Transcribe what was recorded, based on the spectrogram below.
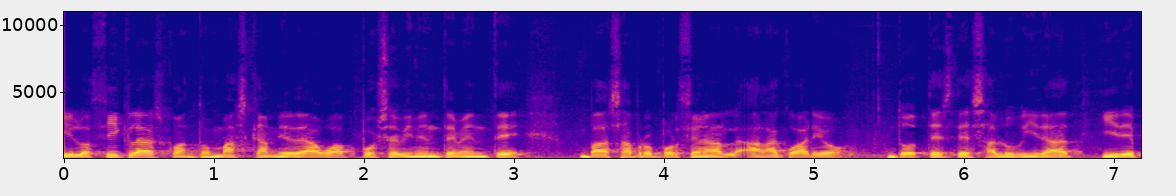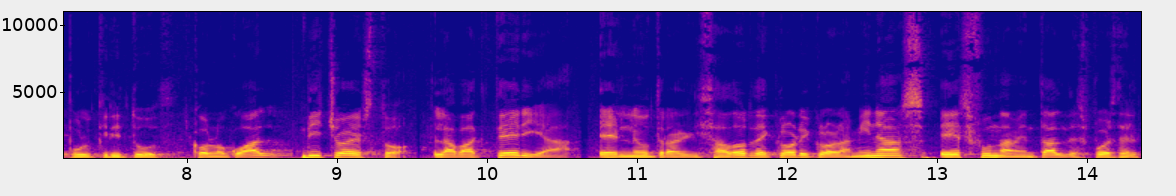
y ciclas, cuanto más cambio de agua, pues evidentemente vas a proporcionar al acuario dotes de salubridad y de pulcritud. Con lo cual, dicho esto, la bacteria, el neutralizador de cloro y cloraminas es fundamental después del,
